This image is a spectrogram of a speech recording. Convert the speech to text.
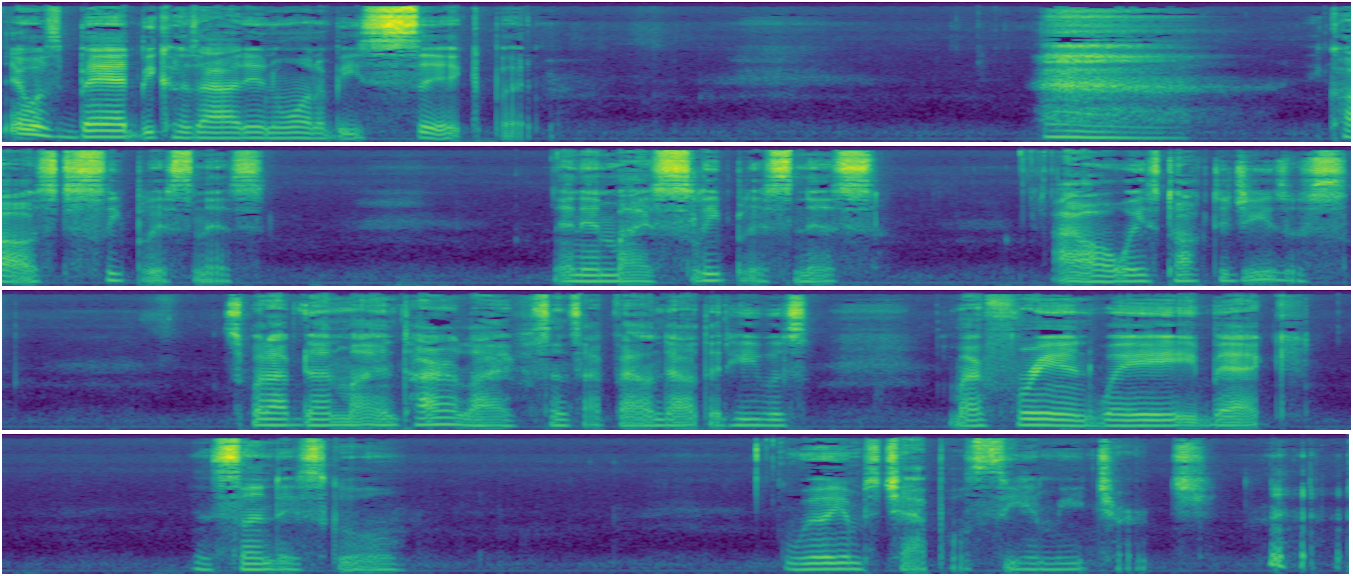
it was bad because I didn't want to be sick, but it caused sleeplessness. And in my sleeplessness, I always talk to Jesus. It's what I've done my entire life since I found out that he was my friend way back in Sunday school. Williams Chapel CME Church.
